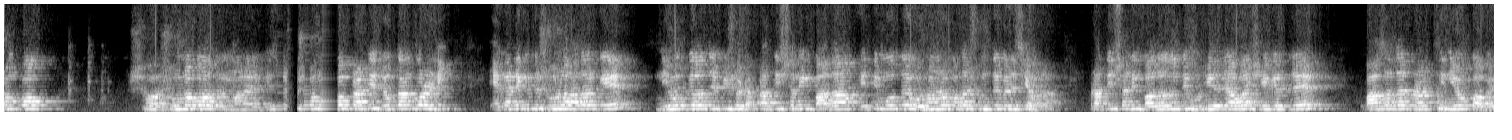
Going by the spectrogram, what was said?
সংখ্যক শূন্যপদ মানে কিছু সংখ্যক প্রার্থী যোগদান করেনি। এখানে কিন্তু ষোলো হাজারকে নিয়োগ দেওয়ার যে বিষয়টা, প্রাতিষ্ঠানিক বাধা ইতিমধ্যে ওঠানোর কথা শুনতে পেরেছি আমরা। প্রাতিষ্ঠানিক বাধা যদি উঠিয়ে দেওয়া হয়, সেক্ষেত্রে পাঁচ হাজার প্রার্থী নিয়োগ পাবে।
